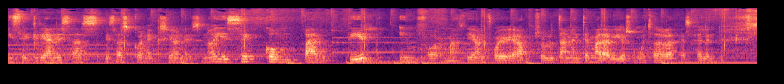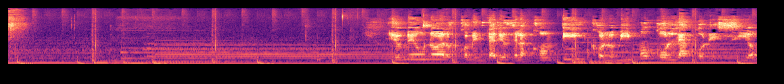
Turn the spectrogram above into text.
y se crean esas, esas conexiones, ¿no? Y ese compartir información fue absolutamente maravilloso. Muchas gracias, Helen. Yo me uno a los comentarios de las compis con lo mismo, con la conexión,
